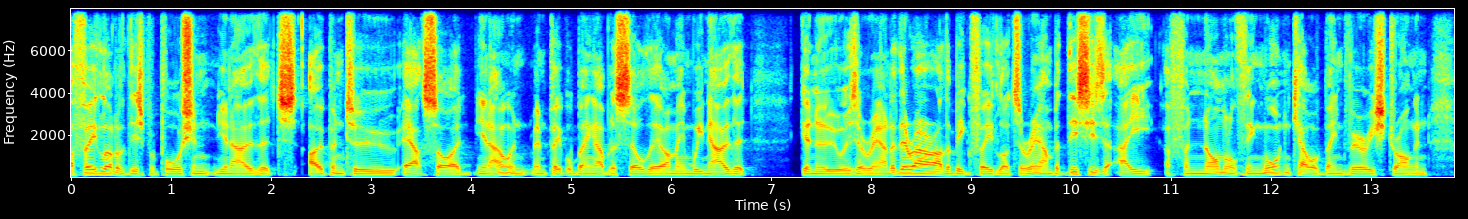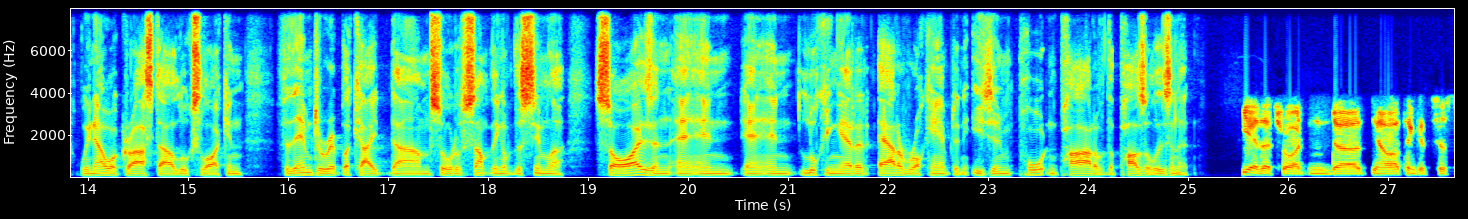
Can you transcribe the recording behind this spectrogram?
a feedlot of this proportion, you know, that's open to outside, you know, and, and people being able to sell there. I mean, we know that Goonoo is around, and there are other big feedlots around, but this is a, a phenomenal thing. Mort and Co have been very strong, and we know what Grassdale looks like, and for them to replicate um, sort of something of the similar size and, and and looking at it out of Rockhampton is an important part of the puzzle, isn't it? Yeah, that's right, and uh, you know I think it's just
